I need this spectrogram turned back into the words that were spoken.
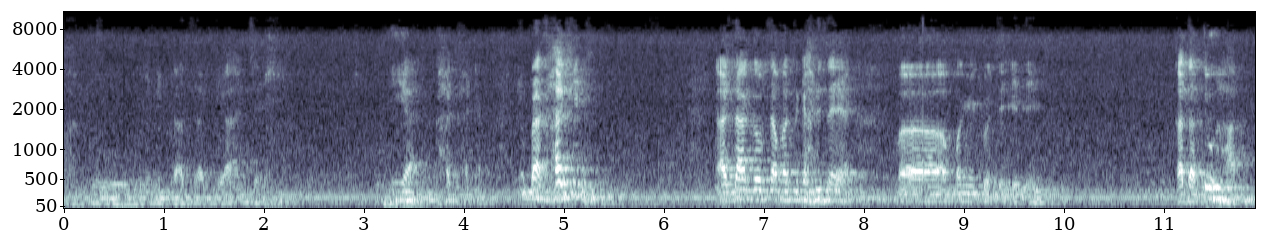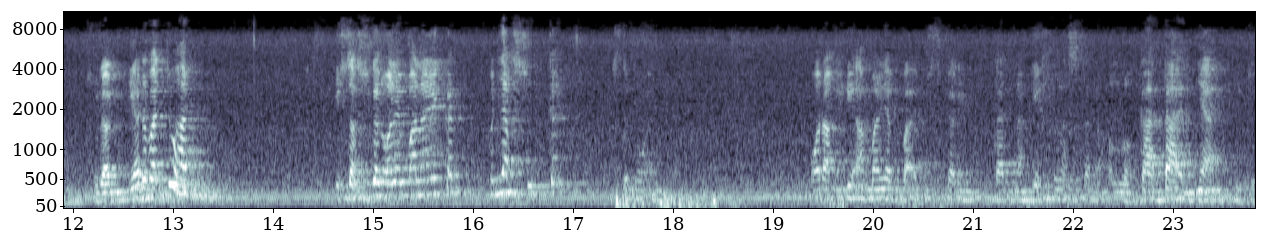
Aduh, ini kata dia aja. Iya, katanya. Ini berat lagi. Sanggup sama sekali saya me- mengikuti ini. Kata Tuhan, sudah di hadapan Tuhan. Disaksikan oleh malaikat, menyaksikan semuanya. Orang ini amalnya baik sekali karena ikhlas karena Allah katanya itu.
